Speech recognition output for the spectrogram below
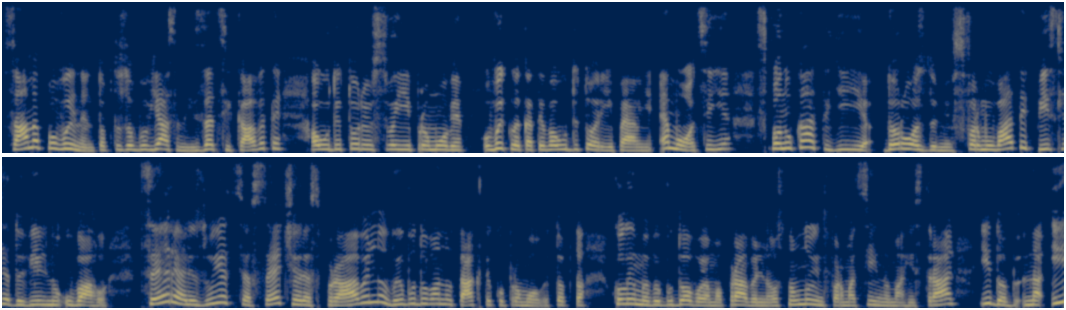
саме повинен, тобто зобов'язаний зацікавити аудиторію в своїй промові, викликати в аудиторії певні емоції, спонукати її до роздумів, сформувати після довільну увагу. Це реалізується все через правильно вибудовану тактику промови. Тобто, коли ми вибудовуємо правильно основну інформаційну магістраль і доб... на і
